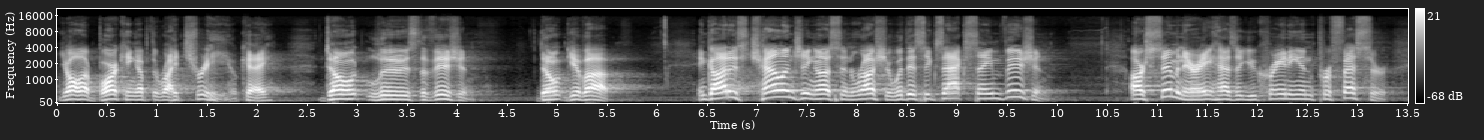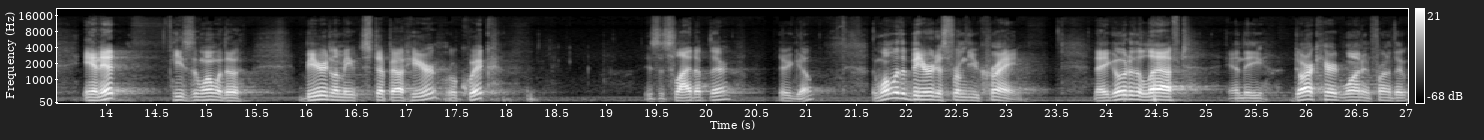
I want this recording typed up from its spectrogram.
you all are barking up the right tree, okay? Don't lose the vision. Don't give up. And God is challenging us in Russia with this exact same vision. Our seminary has a Ukrainian professor in it. He's the one with the beard. Let me step out here real quick. Is the slide up there? There you go. The one with the beard is from the Ukraine. Now you go to the left, and the dark haired one in front of the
